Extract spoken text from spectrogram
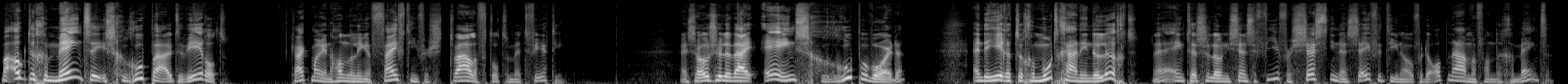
Maar ook de gemeente is geroepen uit de wereld. Kijk maar in Handelingen 15, vers 12 tot en met 14. En zo zullen wij eens geroepen worden en de Heeren tegemoet gaan in de lucht. 1 Thessalonicense 4, vers 16 en 17 over de opname van de gemeente.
